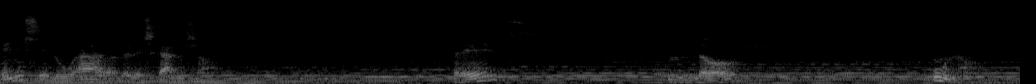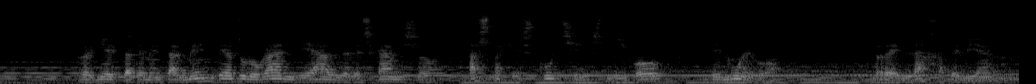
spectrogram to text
en ese lugar de descanso. 3, 2, 1. Proyéctate mentalmente a tu lugar ideal de descanso hasta que escuches mi voz de nuevo. Relájate bien.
